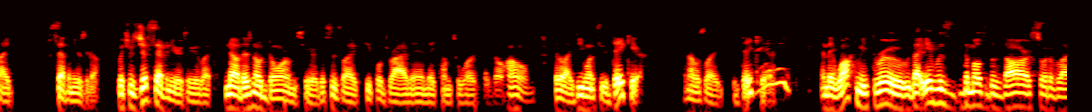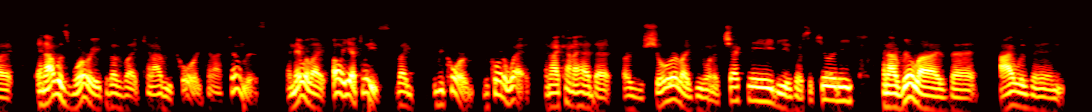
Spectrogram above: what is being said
like seven years ago, which was just seven years ago. Like, no, there's no dorms here. This is like people drive in, they come to work, they go home. They were like, do you want to see the daycare? And I was like, the daycare. What? And they walked me through, like, it was the most bizarre sort of like, and I was worried because I was like, can I record? Can I film this? And they were like, oh, yeah, please. Like, record, record away. And I kind of had that, are you sure? Like, do you want to check me? Do you use their security? And I realized that I was in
